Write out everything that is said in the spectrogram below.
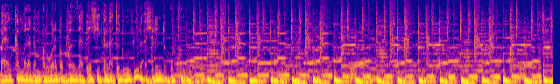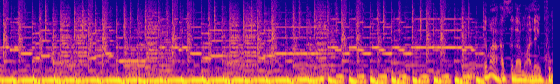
bayan kammala dambarwar babban zaɓen shekara ta 2023. Assalamu alaikum.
